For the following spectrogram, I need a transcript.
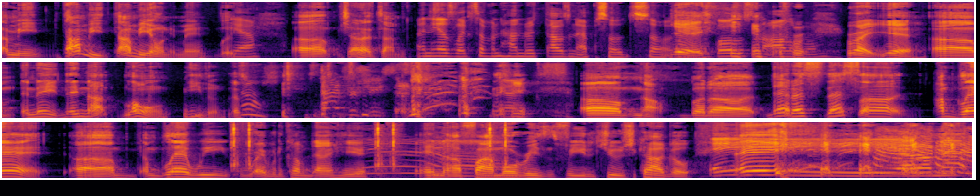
I mean, Tommy Tommy on it, man. Look, Mm-hmm. yeah, uh, shout out Tommy. and he has like seven hundred thousand episodes. So Yeah, yeah, goes in all of them. right. Yeah, um, and they they not long either. That's No. That's what she said. Um, no, but uh, yeah, that's that's uh, I'm glad. Uh, I'm, I'm glad we were able to come down here and uh, find more reasons for you to choose Chicago. Hey, and on that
